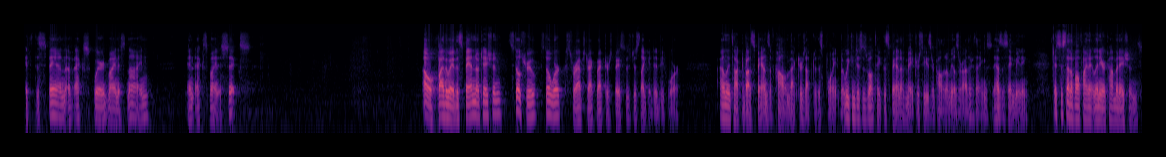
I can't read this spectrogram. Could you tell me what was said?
it's the span of x squared minus 9 and x minus 6. Oh, by the way, the span notation, still true, still works for abstract vector spaces just like it did before. I only talked about spans of column vectors up to this point, but we can just as well take the span of matrices or polynomials or other things. It has the same meaning. It's a set of all finite linear combinations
